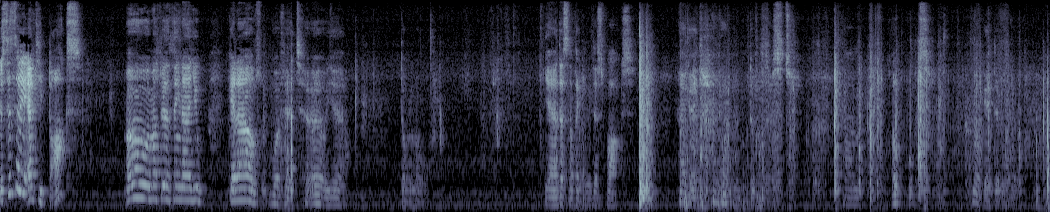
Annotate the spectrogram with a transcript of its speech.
Is this a empty box? Oh, it must be the thing that you get out with it. Oh, yeah. Don't know. Yeah, there's nothing in this box. Okay, time to open the rest. Um, oh, oops. Okay, there we go.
